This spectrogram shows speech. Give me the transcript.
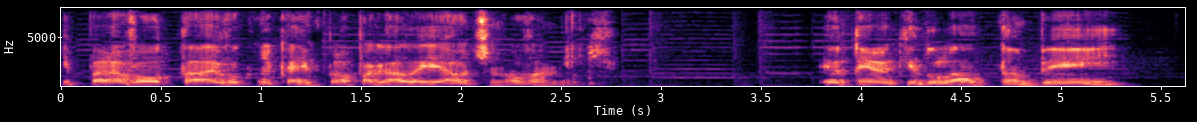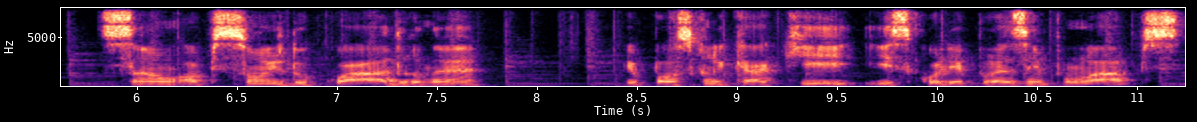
e para voltar eu vou clicar em propagar layout novamente. Eu tenho aqui do lado também são opções do quadro, né? Eu posso clicar aqui e escolher, por exemplo, um lápis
